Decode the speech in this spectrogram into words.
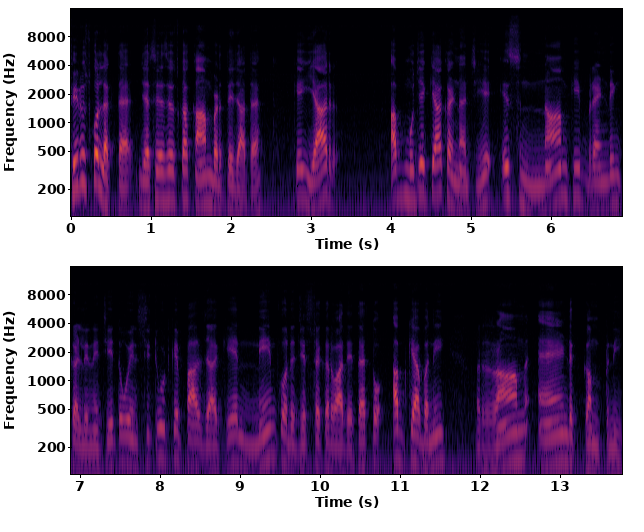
फिर उसको लगता है, जैसे जैसे उसका काम बढ़ते जाता है, कि यार, अब मुझे क्या करना चाहिए? इस नाम की ब्रांडिंग कर लेनी चाहिए। तो वो इंस्टीट्यूट के पास जाके नेम को रजिस्टर करवा देता है। तो अब क्या बनी? राम एंड कंपनी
